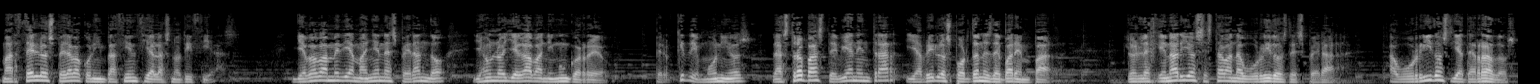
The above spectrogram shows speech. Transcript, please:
Marcelo esperaba con impaciencia las noticias. Llevaba media mañana esperando y aún no llegaba ningún correo. Pero qué demonios, las tropas debían entrar y abrir los portones de par en par. Los legionarios estaban aburridos de esperar, aburridos y aterrados,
